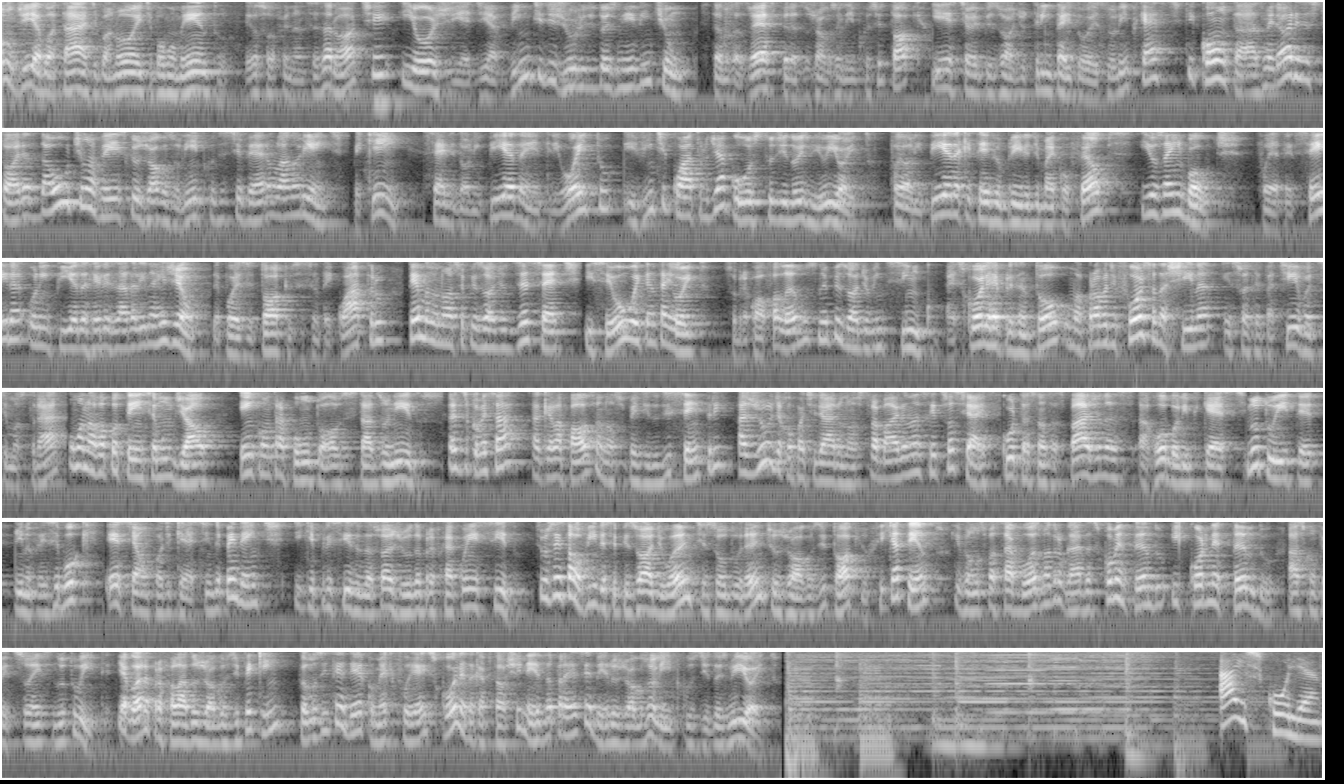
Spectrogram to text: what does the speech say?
Bom dia, boa tarde, boa noite, bom momento. Eu sou Fernando Cesarotti e hoje é dia 20 de julho de 2021. Estamos às vésperas dos Jogos Olímpicos de Tóquio e este é o episódio 32 do Olympicast, que conta as melhores histórias da última vez que os Jogos Olímpicos estiveram lá no Oriente. Pequim, sede da Olimpíada entre 8 e 24 de agosto de 2008. Foi a Olimpíada que teve o brilho de Michael Phelps e o Usain Bolt. Foi a terceira Olimpíada realizada ali na região, depois de Tóquio 64, tema do nosso episódio 17, e Seul 88, sobre a qual falamos no episódio 25. A escolha representou uma prova de força da China em sua tentativa de se mostrar uma nova potência mundial em contraponto aos Estados Unidos. Antes de começar, aquela pausa, nosso pedido de sempre, ajude a compartilhar o nosso trabalho nas redes sociais. Curta as nossas páginas, Olympicast, no Twitter e no Facebook. Esse é um podcast independente e que precisa da sua ajuda para ficar conhecido. Se você está ouvindo esse episódio antes ou durante os Jogos de Tóquio, fique atento que vamos passar boas madrugadas comentando e cornetando as competições no Twitter. E agora, para falar dos Jogos de Pequim, vamos entender como é que foi a escolha da capital chinesa para receber os Jogos Olímpicos de 2008. A escolha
